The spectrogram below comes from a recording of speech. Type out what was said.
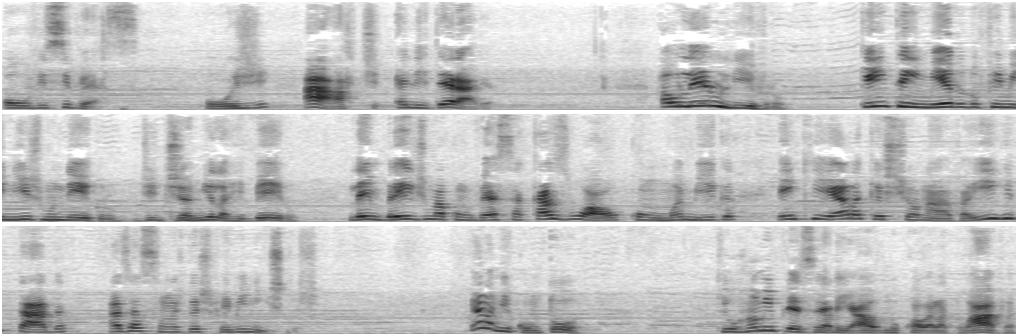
ou vice-versa. Hoje, a arte é literária. Ao ler o livro quem tem medo do feminismo negro, de Djamila Ribeiro, lembrei de uma conversa casual com uma amiga em que ela questionava irritada as ações das feministas. Ela me contou que o ramo empresarial no qual ela atuava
